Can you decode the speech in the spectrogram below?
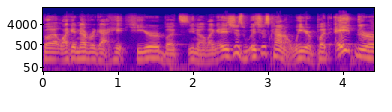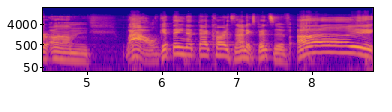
but like it never got hit here. But you know, like it's just it's just kind of weird. But Aether, um, wow, good thing that that card's not expensive. Uh,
